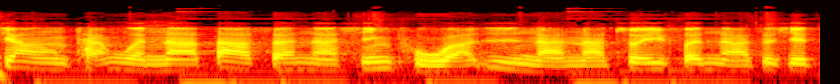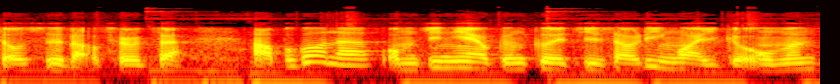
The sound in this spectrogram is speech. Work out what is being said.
像谭文啊、大山啊、新浦啊、日南啊、追分啊，这些都是老车站。好，不过呢，我们今天要跟各位介绍另外一个，我们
